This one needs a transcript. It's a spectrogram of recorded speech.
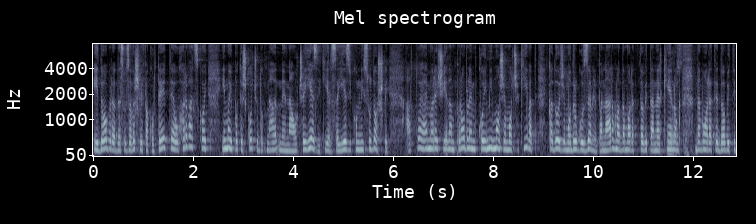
i dobro da su završili fakultete, u Hrvatskoj imaju poteškoću dok ne nauče jezik, jer sa jezikom nisu došli. Ali to je, ajmo reći, jedan problem koji mi možemo očekivati kad dođemo u drugu zemlju. Pa naravno da morate dobiti anerkenog, da morate dobiti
